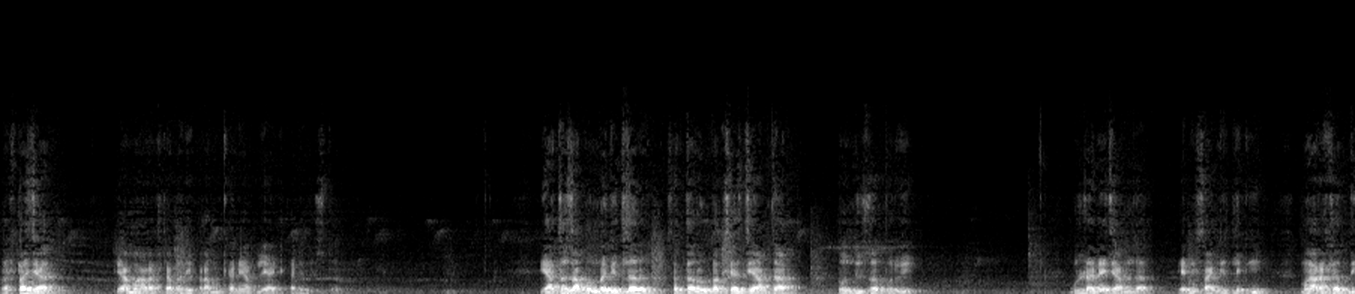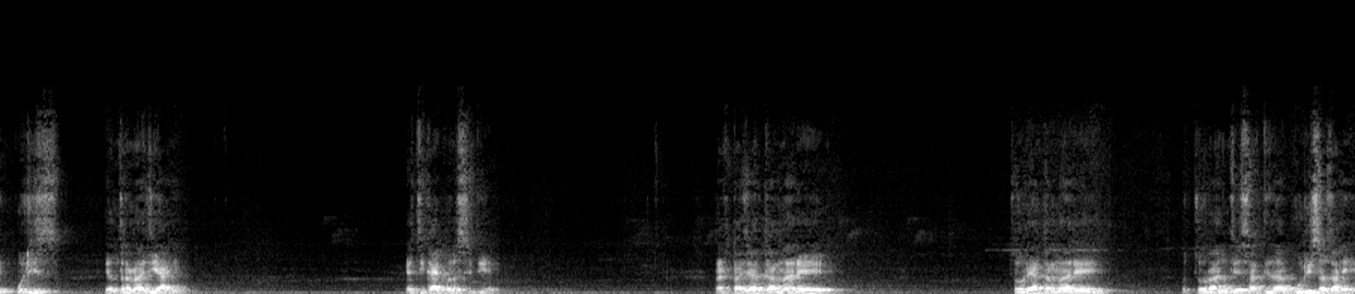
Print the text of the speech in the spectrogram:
भ्रष्टाचार या महाराष्ट्रामध्ये प्रामुख्याने आपल्या या ठिकाणी दिसतो यातच आपण बघितलं सत्तारूढ पक्षाचे आमदार दोन दिवसापूर्वी. बुलढाण्याचे आमदार यांनी सांगितले की महाराष्ट्रातली पोलीस यंत्रणा जी आहे याची काय परिस्थिती आहे? भ्रष्टाचार करणारे चोऱ्या करणारे चोरांचे साथीदार पोलीसच आहे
